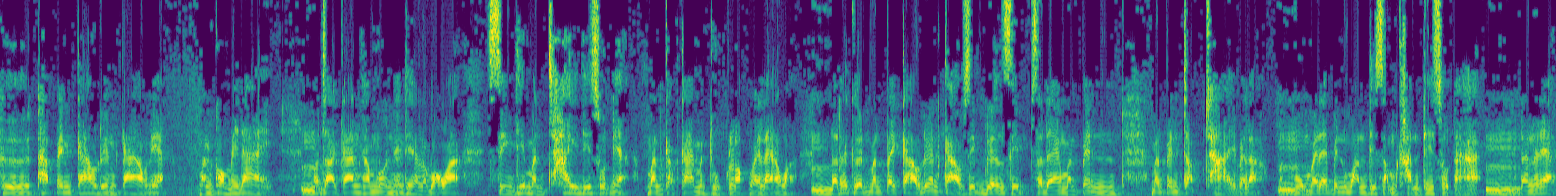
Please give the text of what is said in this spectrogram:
คือถ้าเป็น 9 เดือน 9 เนี่ย มันก็ไม่ได้ เพราะจากการคำนวณอย่างที่เราบอกว่า สิ่งที่มันใช่ที่สุดเนี่ยมันกลับกลายมันถูกล็อกไว้แล้วอะแต่ถ้าเกิดมันไป 9 เดือน 9 10 เดือน 10 แสดงมันเป็นมันเป็นจับฉ่ายไปแล้วมันคงไม่ได้เป็นวันที่สำคัญที่สุดนะฮะดังนั้นเนี่ย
